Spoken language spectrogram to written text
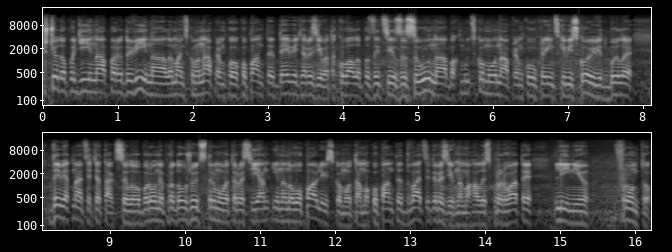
Щодо подій на передовій на Лиманському напрямку, окупанти 9 разів атакували позиції ЗСУ на Бахмутському напрямку. Українські військові відбили 19 атак. Сили оборони продовжують стримувати росіян і на Новопавлівському. Там окупанти 20 разів намагались прорвати лінію фронту.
